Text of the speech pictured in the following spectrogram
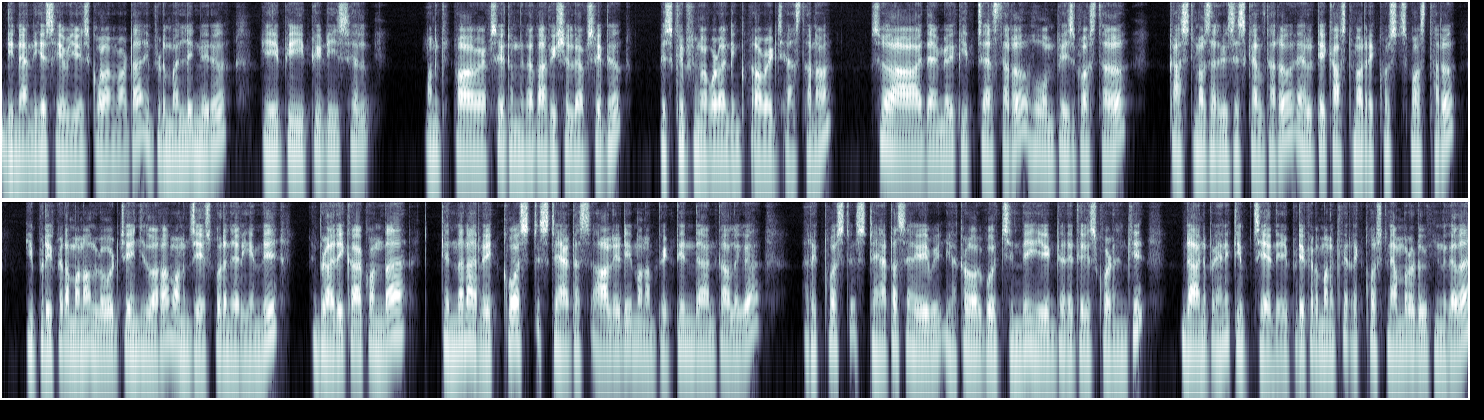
దీన్ని అందుకే సేవ్ చేసుకోవాలన్నమాట. ఇప్పుడు మళ్ళీ మీరు ఏపీఈపీడీసీఎల్ మనకి వెబ్సైట్ ఉంది కదా అఫీషియల్ వెబ్సైట్ డిస్క్రిప్షన్లో కూడా లింక్ ప్రొవైడ్ చేస్తాను. సో ఆ దాని మీద క్లిక్ చేస్తారు. హోమ్ పేజ్కి వస్తారు. కస్టమర్ సర్వీసెస్కి వెళ్తారు. ఎల్టీ కస్టమర్ రిక్వెస్ట్స్ వస్తారు. ఇప్పుడు ఇక్కడ మనం లోడ్ చేంజ్ ద్వారా మనం చేసుకోవడం జరిగింది. ఇప్పుడు అది కాకుండా కిందన రిక్వెస్ట్ స్టేటస్ ఆల్రెడీ మనం పెట్టిన దాంట్లోగా రిక్వెస్ట్ స్టేటస్ ఎక్కడ వరకు వచ్చింది ఏంటి తెలుసుకోవడానికి దానిపైన క్లిక్ చేయాలి ఇప్పుడు ఇక్కడ మనకి రిక్వెస్ట్ నెంబర్ అడుగుతుంది కదా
